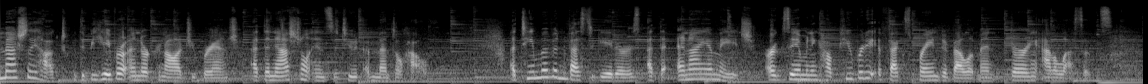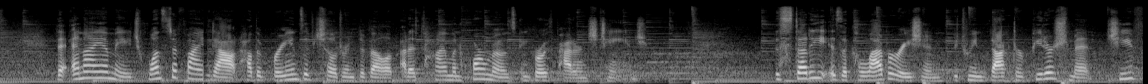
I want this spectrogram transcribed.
I'm Ashley Hucht with the Behavioral Endocrinology Branch at the National Institute of Mental Health. A team of investigators at the NIMH are examining how puberty affects brain development during adolescence. The NIMH wants to find out how the brains of children develop at a time when hormones and growth patterns change. The study is a collaboration between Dr. Peter Schmidt, Chief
